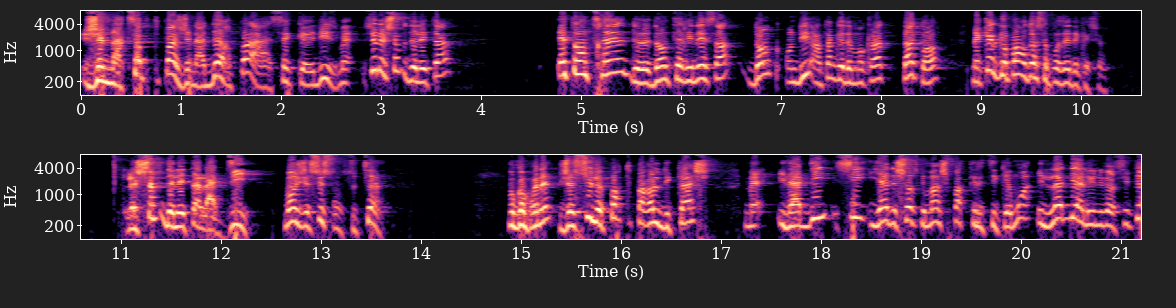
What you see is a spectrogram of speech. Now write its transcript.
je n'accepte pas, je n'adhère pas à ce qu'ils disent. Mais si le chef de l'État est en train de- d'entériner ça, donc on dit en tant que démocrate, d'accord, mais quelque part on doit se poser des questions. Le chef de l'État l'a dit. Moi, je suis son soutien. Vous comprenez? Je suis le porte-parole du cash, mais il a dit, s'il y a des choses qui ne marchent pas, critiquez-moi. Il l'a dit à l'université.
